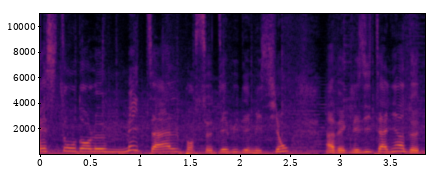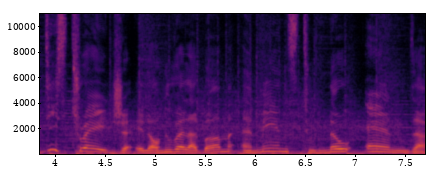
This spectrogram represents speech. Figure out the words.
restons dans le métal pour ce début d'émission avec les Italiens de Distrage et leur nouvel album A Means to No End.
